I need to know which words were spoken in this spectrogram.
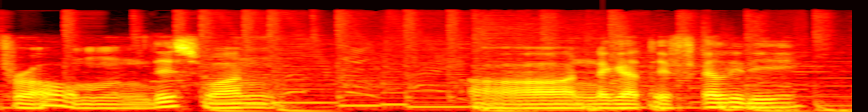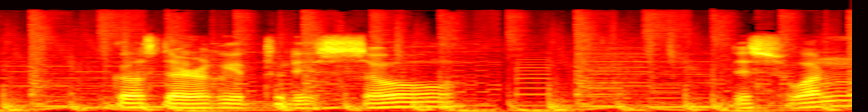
from this one uh, negative LED goes directly to this. So this one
